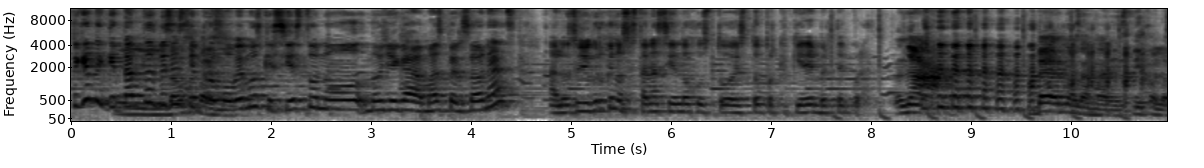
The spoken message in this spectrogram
Fíjate que tantas veces a que promovemos que si esto no, no llega a más personas, Alonso, yo creo que nos están haciendo justo esto porque quieren verte el corazón. No. Vernos, Damaris, díjolo.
